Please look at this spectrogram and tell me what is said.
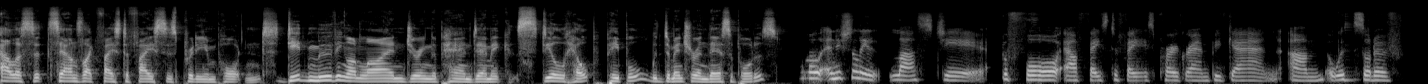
Alice, it sounds like face to face is pretty important. Did moving online during the pandemic still help people with dementia and their supporters? Well, initially last year, before our face to face program began, um, it was sort of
